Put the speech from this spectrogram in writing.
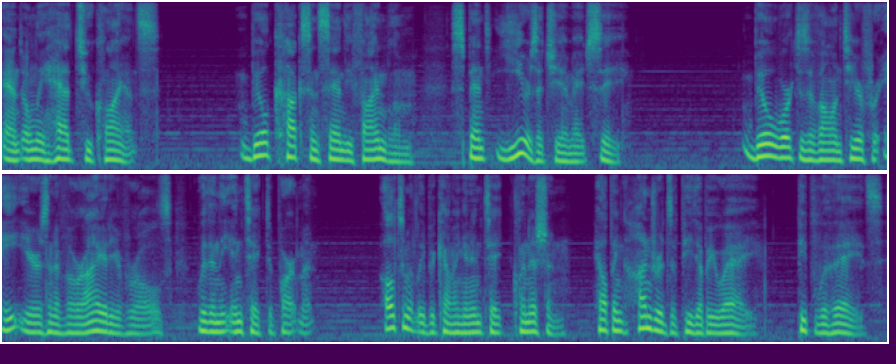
and only had two clients, Bill Kux and Sandy Feinblum spent years at GMHC. Bill worked as a volunteer for eight years in a variety of roles within the intake department, ultimately becoming an intake clinician, helping hundreds of PWA, people with AIDS.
